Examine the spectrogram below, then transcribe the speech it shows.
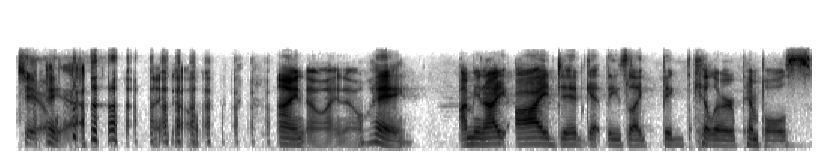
too. yeah. I know. I know. I know. Hey, I mean, I I did get these like big killer pimples,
